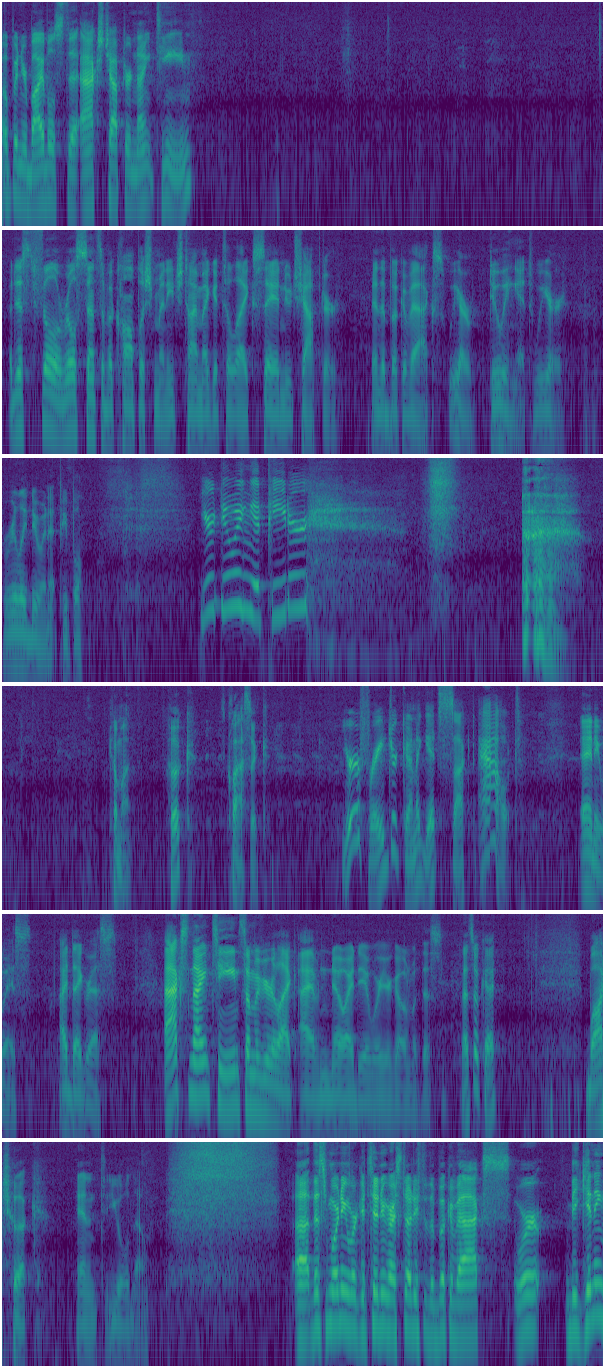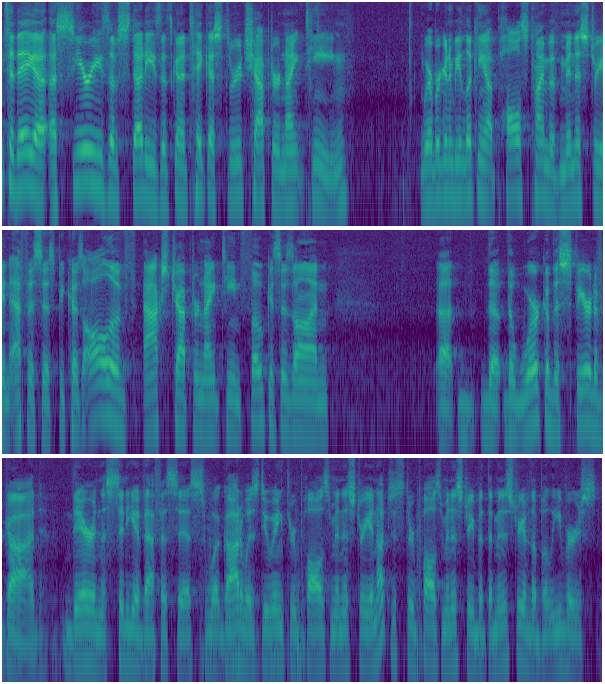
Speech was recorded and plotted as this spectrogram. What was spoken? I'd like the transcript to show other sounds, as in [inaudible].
Open your Bibles to Acts chapter 19. I just feel a real sense of accomplishment each time I get to like say a new chapter in the book of Acts. We are doing it. We are really doing it, people. You're doing it, Peter. [clears throat] Come on. Hook. It's classic. You're afraid you're going to get sucked out. Anyways, I digress. Acts 19, some of you are like, I have no idea where you're going with this. That's okay. Watch Hook, and you'll know. Uh, this morning, we're continuing our study through the book of Acts. We're beginning today a, a series of studies that's going to take us through chapter 19, where we're going to be looking at Paul's time of ministry in Ephesus, because all of Acts chapter 19 focuses on uh, the, the work of the Spirit of God there in the city of Ephesus, what God was doing through Paul's ministry, and not just through Paul's ministry, but the ministry of the believers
